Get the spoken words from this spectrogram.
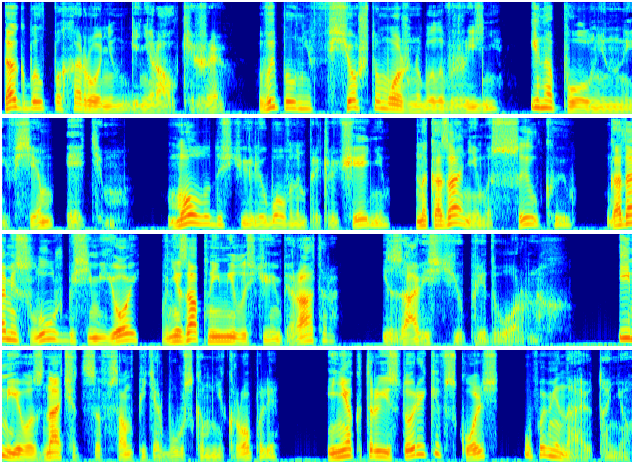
Так был похоронен генерал Киже, выполнив все, что можно было в жизни, и наполненный всем этим — молодостью и любовным приключением, наказанием и ссылкою, годами службы, семьей, внезапной милостью императора и завистью придворных. Имя его значится в Санкт-Петербургском некрополе, и некоторые историки вскользь упоминают о нем.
